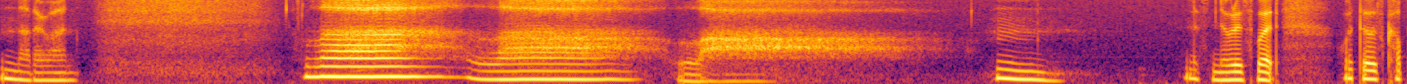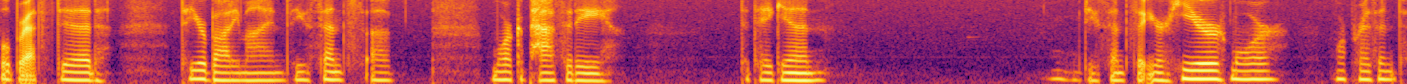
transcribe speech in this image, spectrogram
Another one. La, la, la. Hmm. Just notice what what those couple breaths did to your body mind. Do you sense uh, more capacity to take in? Do you sense that you're here more, more present?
